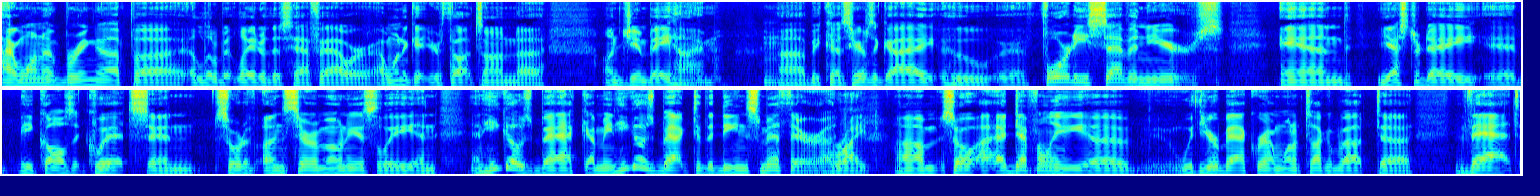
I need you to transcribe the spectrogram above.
I want to bring up uh, a little bit later this half hour. I want to get your thoughts on uh, on Jim Boeheim mm. because here's a guy who uh, 47 years and yesterday uh, he calls it quits and sort of unceremoniously and and he goes back i mean he goes back to the dean smith era. Right. Um, so i, definitely uh, with your background want to talk about uh, that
